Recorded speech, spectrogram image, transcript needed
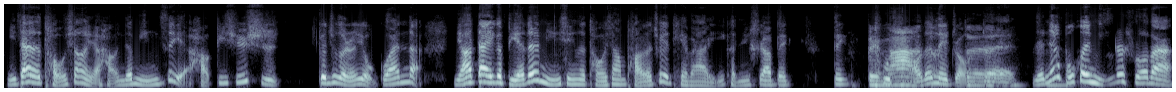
你带的头像也好，你的名字也好，必须是。跟这个人有关的，你要带一个别的明星的头像跑到这个贴吧里，你肯定是要被被吐槽的那种。对，人家不会明着说吧，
